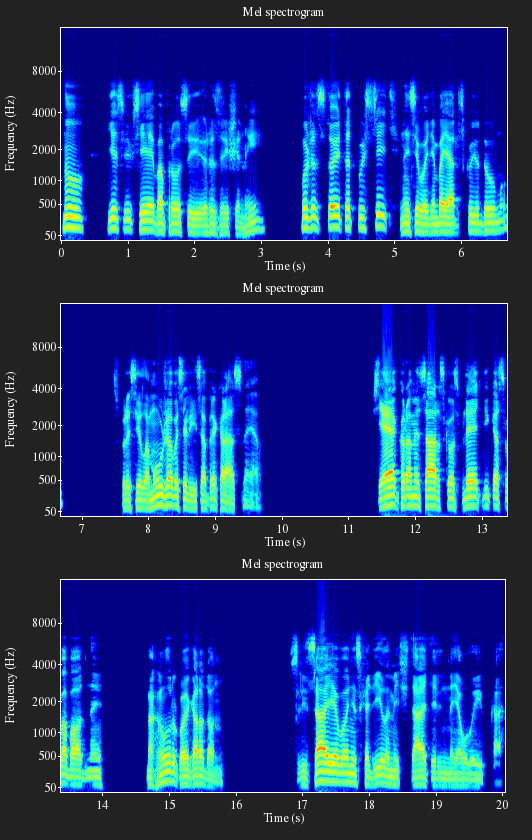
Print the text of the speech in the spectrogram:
«Ну, если все вопросы разрешены, может, стоит отпустить на сегодня Боярскую думу? — спросила мужа Василиса Прекрасная. — Все, кроме царского сплетника, свободны, — махнул рукой Гордон. С лица его не сходила мечтательная улыбка.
